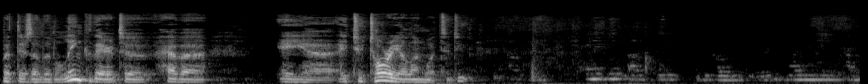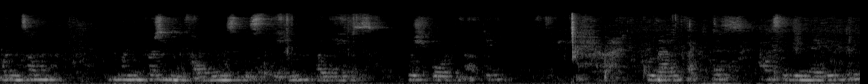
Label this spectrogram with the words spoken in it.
But there's a little link there to have a, a, uh, a tutorial on what to do. And if you update the code here, when you, when someone, when the person who owns this theme, when they s- push forward an update, will that affect this possibly negatively?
